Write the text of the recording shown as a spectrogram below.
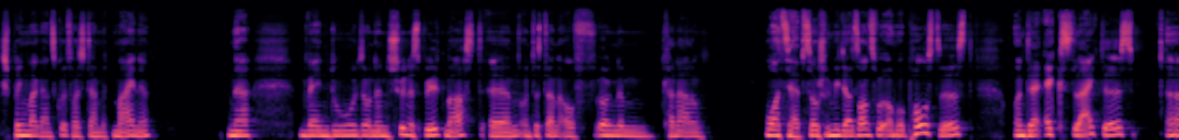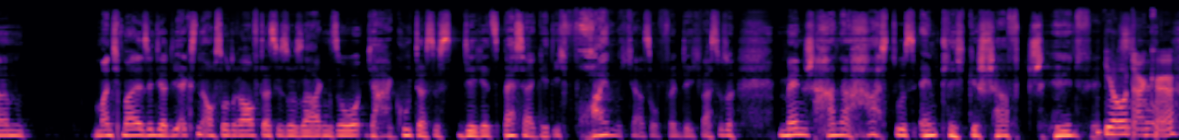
Ich springe mal ganz kurz, was ich damit meine na, wenn du so ein schönes Bild machst ähm, und es dann auf irgendeinem, keine Ahnung, WhatsApp, Social Media, sonst wo irgendwo postest und der Ex liked es, ähm, manchmal sind ja die Exen auch so drauf, dass sie so sagen, so, ja gut, dass es dir jetzt besser geht. Ich freue mich ja so für dich. Weißt du, so, Mensch, Hanna, hast du es endlich geschafft. Schön für dich. Jo, danke. So.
